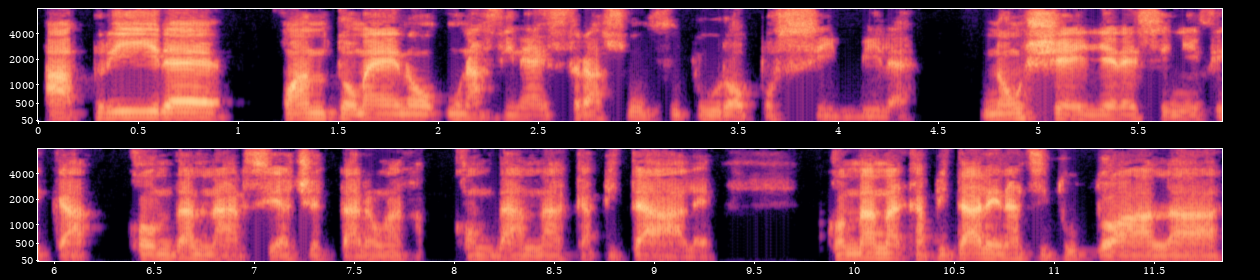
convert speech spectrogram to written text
aprire quantomeno una finestra su un futuro possibile. Non scegliere significa condannarsi accettare una condanna capitale condanna capitale innanzitutto alla,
